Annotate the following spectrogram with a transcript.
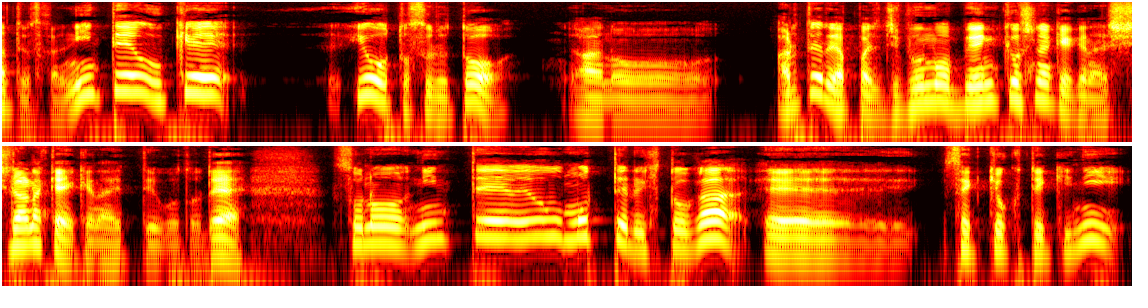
うんですかね、認定を受けようとすると、あの、ある程度やっぱり自分も勉強しなきゃいけない、知らなきゃいけないっていうことで、その認定を持ってる人が、えー積極的に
